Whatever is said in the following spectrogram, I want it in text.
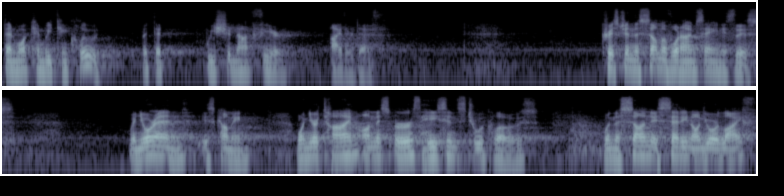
then what can we conclude but that we should not fear either death? Christian, the sum of what I'm saying is this when your end is coming, when your time on this earth hastens to a close, when the sun is setting on your life,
